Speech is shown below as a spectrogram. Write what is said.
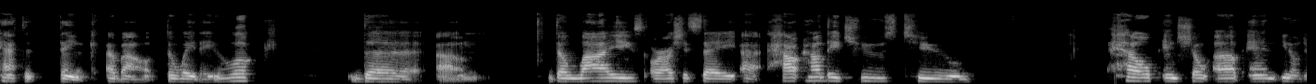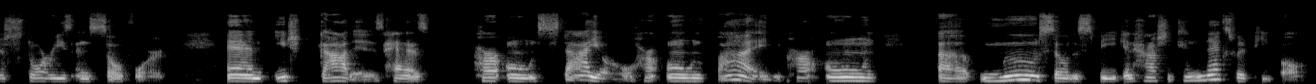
have to think about the way they look, the um, the lives, or I should say, uh, how how they choose to help and show up, and you know, their stories and so forth. And each goddess has her own style, her own vibe, her own uh, mood, so to speak, and how she connects with people.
